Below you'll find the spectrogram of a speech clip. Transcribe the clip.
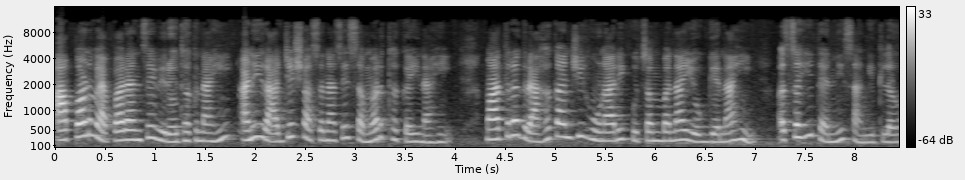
आपण व्यापाऱ्यांचे विरोधक नाही आणि राज्य शासनाचे समर्थकही नाही. मात्र ग्राहकांची होणारी कुचंबना योग्य नाही असंही त्यांनी सांगितलं.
